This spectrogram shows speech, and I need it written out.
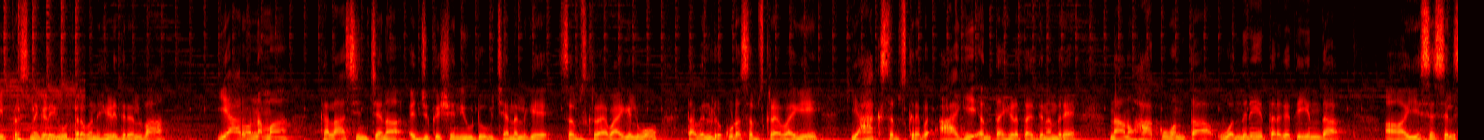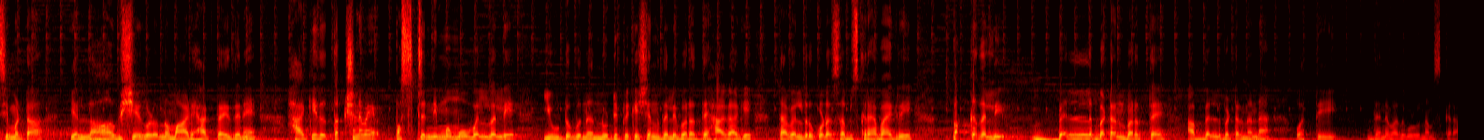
ಈ ಪ್ರಶ್ನೆಗಳಿಗೆ ಉತ್ತರವನ್ನು ಹೇಳಿದ್ರಲ್ವಾ? ಯಾರು ನಮ್ಮ ಕಲಾ ಸಿಂಚನ ಎಜುಕೇಷನ್ ಯೂಟ್ಯೂಬ್ ಚಾನಲ್ಗೆ ಸಬ್ಸ್ಕ್ರೈಬ್ ಆಗಿಲ್ವೋ, ತಾವೆಲ್ಲರೂ ಕೂಡ ಸಬ್ಸ್ಕ್ರೈಬ್ ಆಗಿ, ಯಾಕೆ ಸಬ್ಸ್ಕ್ರೈಬ್ ಆಗಿ ಅಂತ ಹೇಳ್ತಾ ಇದ್ದೀನಂದರೆ ನಾನು ಹಾಕುವಂಥ ಒಂದನೇ ತರಗತಿಯಿಂದ ಎಸ್ ಎಸ್ ಎಲ್ ಸಿ ಮಟ್ಟ ಎಲ್ಲ ವಿಷಯಗಳನ್ನು ಮಾಡಿ ಹಾಕ್ತಾ ಇದ್ದೇನೆ. ಹಾಕಿದ ತಕ್ಷಣವೇ ಫಸ್ಟ್ ನಿಮ್ಮ ಮೊಬೈಲ್ನಲ್ಲಿ ಯೂಟ್ಯೂಬ್ನ ನೋಟಿಫಿಕೇಷನ್ದಲ್ಲಿ ಬರುತ್ತೆ. ಹಾಗಾಗಿ ತಾವೆಲ್ಲರೂ ಕೂಡ ಸಬ್ಸ್ಕ್ರೈಬ್ ಆಗಿರಿ. ಪಕ್ಕದಲ್ಲಿ ಬೆಲ್ ಬಟನ್ ಬರುತ್ತೆ. ಆ ಬೆಲ್ ಬಟನನ್ನು ಒತ್ತಿ. ಧನ್ಯವಾದಗಳು. ನಮಸ್ಕಾರ.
